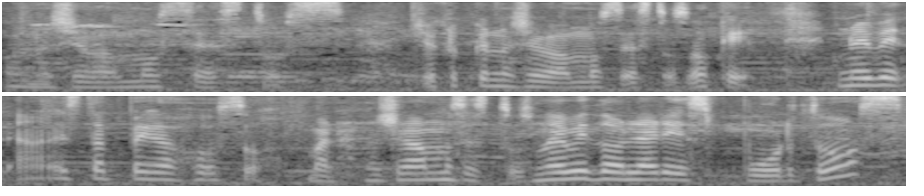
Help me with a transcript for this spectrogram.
o nos llevamos estos. Yo creo que nos llevamos estos. Ok, 9, ah, está pegajoso. Bueno, nos llevamos estos. 9 dólares por dos.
